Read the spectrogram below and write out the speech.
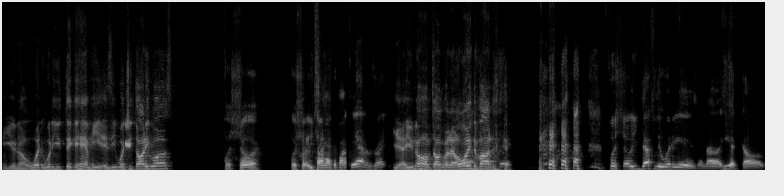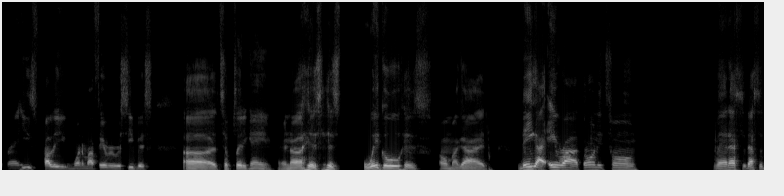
You know, what what do you think of him? He is he what you thought he was? For sure, for sure. You talking about Davante Adams, right? Yeah, you know who I'm talking about. Only Davante. for sure, he definitely what he is, and uh, he a dog, man. He's probably one of my favorite receivers uh, to play the game, and uh, his his wiggle, his oh my god. Then you got A Rod throwing it to him Man, that's that's a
